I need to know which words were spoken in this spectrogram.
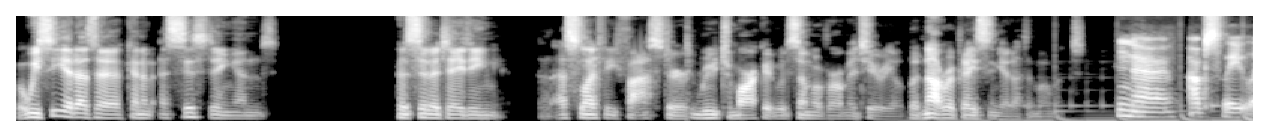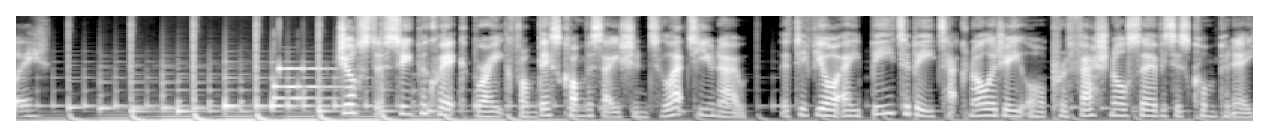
But we see it as a kind of assisting and facilitating a slightly faster route to market with some of our material, but not replacing it at the moment. No, absolutely. Just a super quick break from this conversation to let you know that if you're a B2B technology or professional services company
